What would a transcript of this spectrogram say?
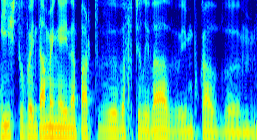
E isto vem também aí na parte de- da futilidade e um bocado de.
